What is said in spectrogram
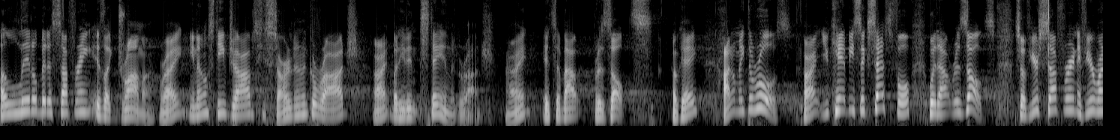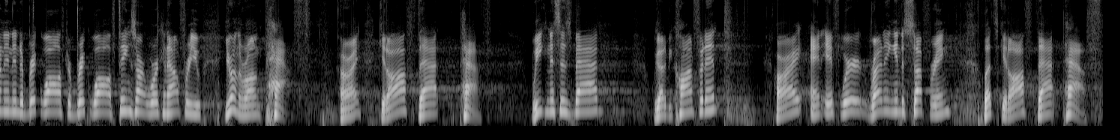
a little bit of suffering is like drama, right? You know, Steve Jobs, he started in a garage, all right, but he didn't stay in the garage, all right? It's about results, okay? I don't make the rules, all right? You can't be successful without results. So if you're suffering, if you're running into brick wall after brick wall, if things aren't working out for you, you're on the wrong path, all right? Get off that path. Weakness is bad. We got to be confident, all right? And if we're running into suffering, let's get off that path.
